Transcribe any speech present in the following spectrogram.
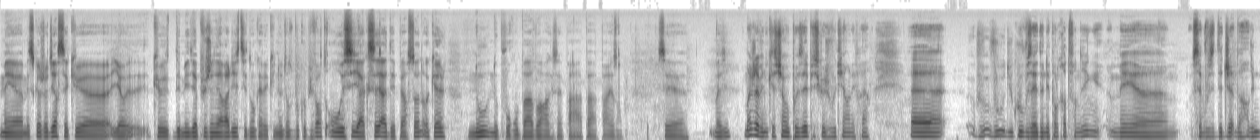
Mais, euh, mais ce que je veux dire, c'est que, euh, il y a, que des médias plus généralistes et donc avec une audience beaucoup plus forte ont aussi accès à des personnes auxquelles nous ne pourrons pas avoir accès, par, par, par exemple. C'est. euh, Vas-y. Moi, j'avais une question à vous poser puisque je vous tiens, les frères. Euh, vous, vous, du coup, vous avez donné pour le crowdfunding, mais euh, ça vous était déjà. d'une-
